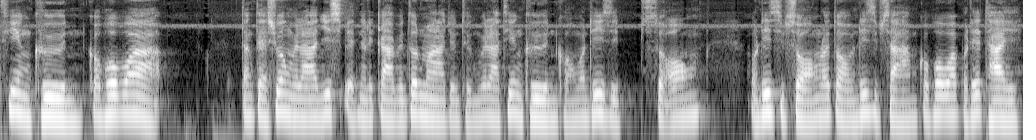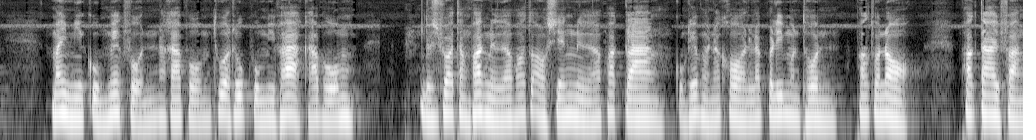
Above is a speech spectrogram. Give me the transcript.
เที่ยงคืน ก็พบว่าตั้งแต่ช่วงเวลา 21 นาฬิกาเป็นต้นมาจนถึงเวลาเที่ยงคืนของวันที่ 12 วันที่ 12 แล้วต่อวันที่ 13 ก็พบว่าประเทศไทยไม่มีกลุ่มเมฆฝนนะครับผมทั่วทุกภูมิภาคครับผม โดยเฉพาะทางภาคเหนือภาคตะวันออกเฉียงเหนือภาคกลางกรุงเทพมหานคร และปริมณฑลภาคตะวันออก ภาคใต้ฝั่ง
